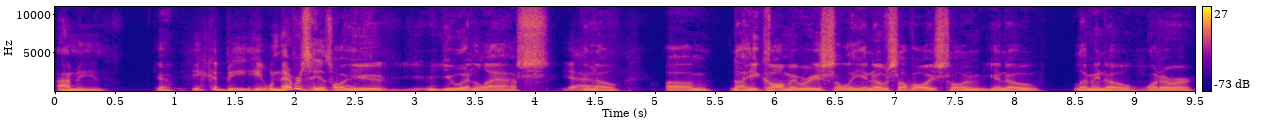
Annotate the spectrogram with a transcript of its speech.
I mean, Yeah. he could be, he will never see his Well, wife. you you you wouldn't last. Yeah. You know. Um, now he called me recently. You know, so I've always told him, you know, let me know whatever.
